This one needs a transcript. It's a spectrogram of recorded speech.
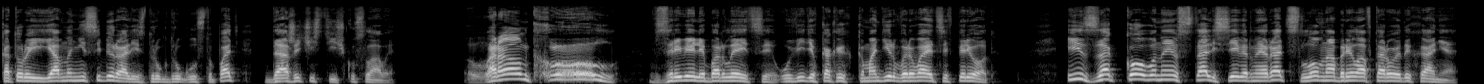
которые явно не собирались друг другу уступать даже частичку славы. «Варангхол!» — взревели барлейцы, увидев, как их командир вырывается вперед. И закованная в сталь северная рать словно обрела второе дыхание,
